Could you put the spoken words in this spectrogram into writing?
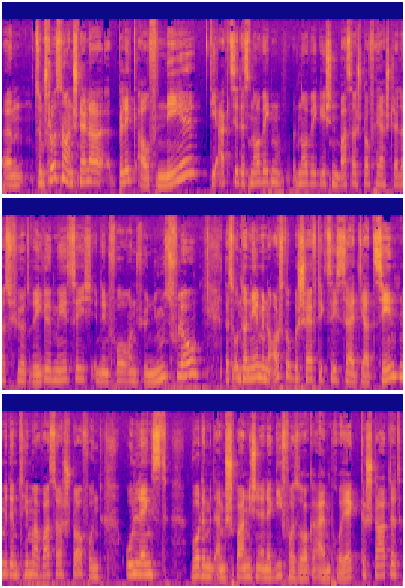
Ähm, zum Schluss noch ein schneller Blick auf Nel. Die Aktie des Norwegen, norwegischen Wasserstoffherstellers führt regelmäßig in den Foren für News Newsflow. Das Unternehmen in Oslo beschäftigt sich seit Jahrzehnten mit dem Thema Wasserstoff und unlängst wurde mit einem spanischen Energieversorger ein Projekt gestartet.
